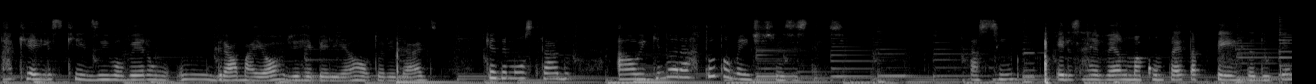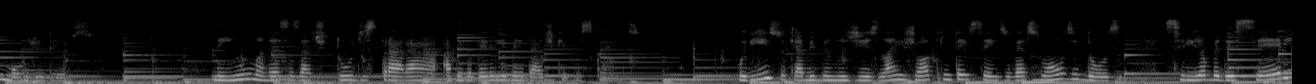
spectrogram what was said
aqueles que desenvolveram um grau maior de rebelião a autoridades, que é demonstrado ao ignorar totalmente sua existência. Assim, eles revelam uma completa perda do temor de Deus. Nenhuma dessas atitudes trará a verdadeira liberdade que buscamos. Por isso que a Bíblia nos diz lá em Jó 36, verso 11 e 12: Se lhe obedecerem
